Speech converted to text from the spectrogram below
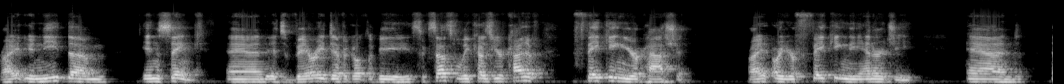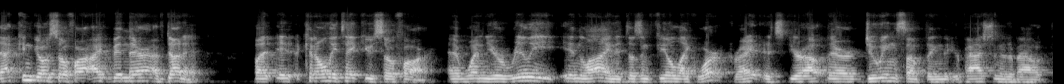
right? You need them in sync, and it's very difficult to be successful because you're kind of faking your passion, right? Or you're faking the energy. And that can go so far. I've been there, I've done it, but it can only take you so far. And when you're really in line, it doesn't feel like work, right? It's you're out there doing something that you're passionate about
